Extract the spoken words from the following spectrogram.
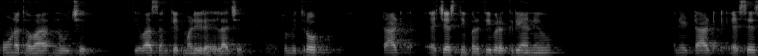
પૂર્ણ થવાનું છે, તેવા સંકેત મળી રહેલા છે. તો મિત્રો ટાટ એચએસની ભરતી પ્રક્રિયાનું અને ટાટ એસએસ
